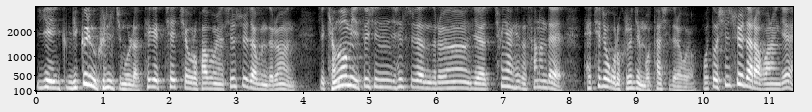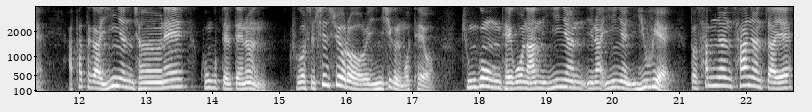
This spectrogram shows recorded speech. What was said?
이게 그 밑그림을 그릴지 몰라. 대체적으로 봐보면 실수요자분들은 경험이 있으신 실수요자들은 이제 청약해서 사는데 대체적으로 그러질 못하시더라고요. 또 실수요자라고 하는 게 아파트가 2년 전에 공급될 때는 그것을 실수요로 인식을 못해요. 준공되고 난 2년이나 2년 이후에 또 3년, 4년짜에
